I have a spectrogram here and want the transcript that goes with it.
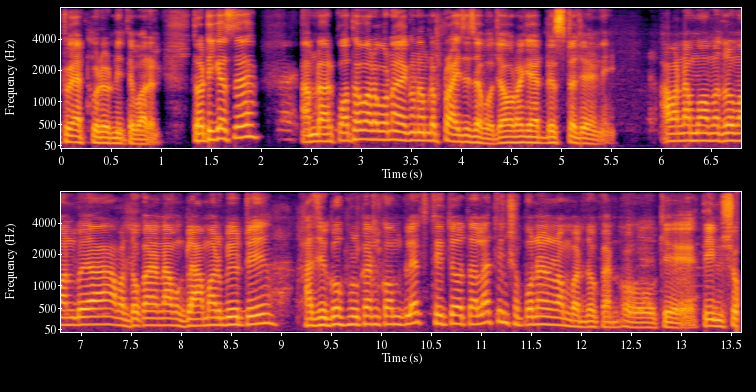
একটু অ্যাড করে নিতে পারেন। তো ঠিক আছে আমরা আর কথা বাড়াবো না এখন আমরা প্রাইজে যাব। যাওয়ার আগে অ্যাড্রেসটা জেনে আমার নাম মোহাম্মদ রোমান বইয়া আমার দোকানের নাম glamour beauty. Haji Gafur Khan complex তৃতীয় তলা তিনশো পনেরো নম্বর দোকান। ওকে তিনশো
